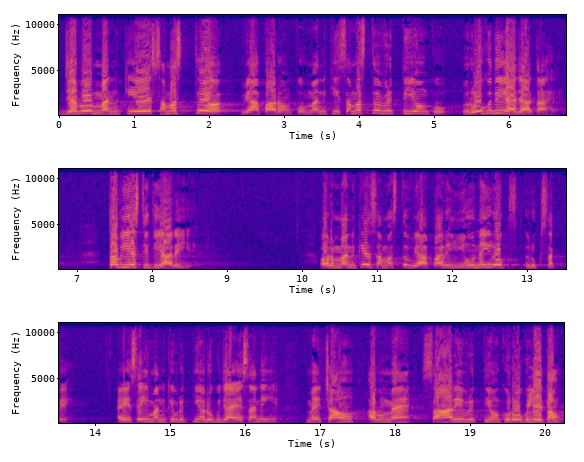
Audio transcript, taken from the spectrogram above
जब मन के समस्त व्यापारों को, मन की समस्त वृत्तियों को रोक दिया जाता है, तब यह स्थिति आ रही है। और मन के समस्त व्यापार यूँ नहीं रोक, रुक सकते। ऐसे ही मन की वृत्तियाँ रुक जाए, ऐसा नहीं है। मैं चाहूँ, अब मैं सारी वृत्तियों को रोक लेता हूँ।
